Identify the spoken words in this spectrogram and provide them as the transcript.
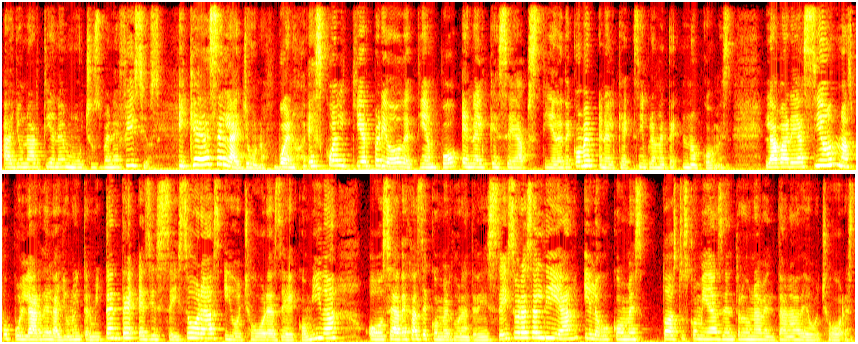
ayunar tiene muchos beneficios. ¿Y qué es el ayuno? Bueno, es cualquier periodo de tiempo en el que se abstiene de comer, en el que simplemente no comes. La variación más popular del ayuno intermitente es 16 horas y 8 horas de comida, o sea, dejas de comer durante 16 horas al día y luego comes todas tus comidas dentro de una ventana de 8 horas.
